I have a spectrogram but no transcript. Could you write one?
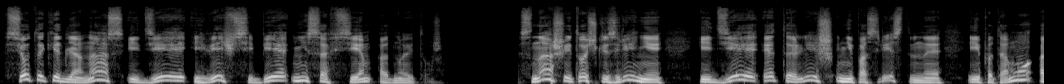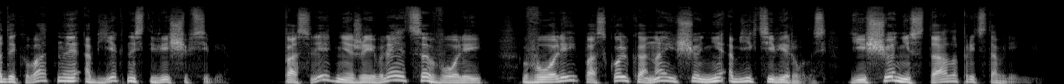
все-таки для нас идея и вещь в себе не совсем одно и то же. С нашей точки зрения, идея — это лишь непосредственная и потому адекватная объектность вещи в себе. Последняя же является волей, волей, поскольку она еще не объективировалась, еще не стала представлением.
